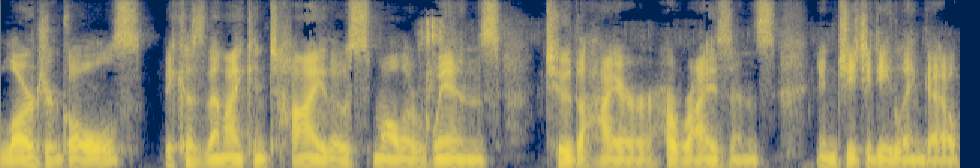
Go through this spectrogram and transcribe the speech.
larger goals because then I can tie those smaller wins to the higher horizons in GTD lingo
